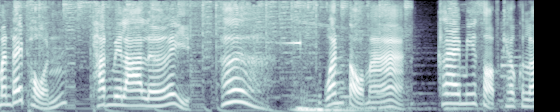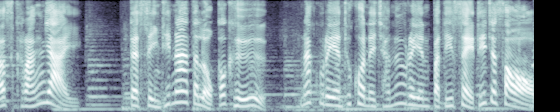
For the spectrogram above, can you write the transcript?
มันได้ผล ทันเวลาเลย วันต่อมา แคลมีสอบแคลคูลัสครั้งใหญ่ แต่สิ่งที่น่าตลกก็คือ นักเรียนทุกคนในชั้นเรียนปฏิเสธที่จะสอบ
